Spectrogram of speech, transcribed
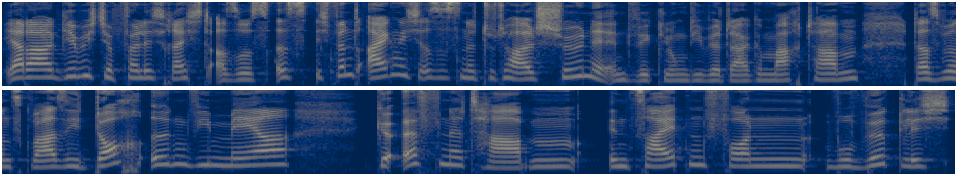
Ja, da gebe ich dir völlig recht. Also es ist, ich finde eigentlich ist es eine total schöne Entwicklung, die wir da gemacht haben, dass wir uns quasi doch irgendwie mehr geöffnet haben in Zeiten von, wo wirklich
